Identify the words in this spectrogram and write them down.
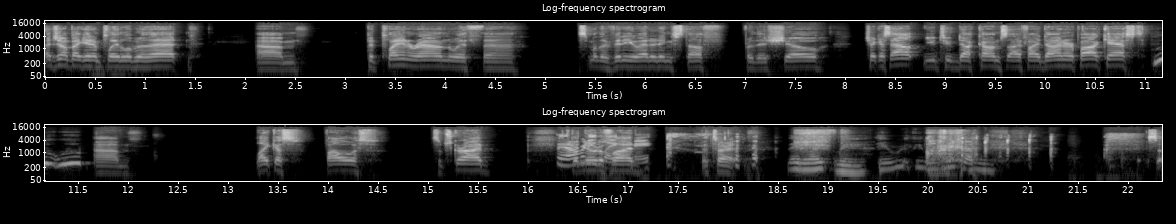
I jumped back in and played a little bit of that. Um, been playing around with uh, some other video editing stuff for this show. Check us out, youtube.com sci-fi diner podcast. Whoop, whoop. Um, like us, follow us, subscribe. They already notified. like me. That's all right. They like me. They really like me. So,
